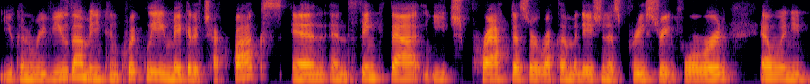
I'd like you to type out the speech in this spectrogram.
you can review them and you can quickly make it a checkbox and, and think that each practice or recommendation is pretty straightforward. And when you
